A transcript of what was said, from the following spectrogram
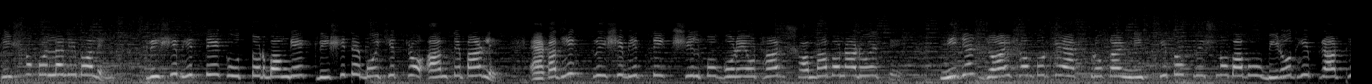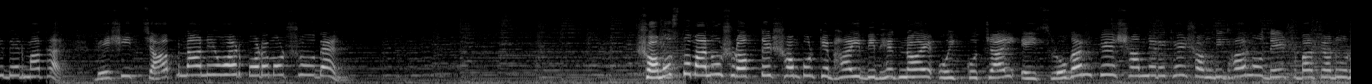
কৃষ্ণ কল্যাণী বলেন কৃষি ভিত্তিক উত্তরবঙ্গে কৃষিতে বৈচিত্র্য আনতে পারলে একাধিক কৃষি ভিত্তিক শিল্প গড়ে ওঠার সম্ভাবনা রয়েছে। নিজের জয় সম্পর্কে এক প্রকার নিশ্চিত কৃষ্ণবাবু বিরোধী প্রার্থীদের মাথায় বেশি চাপ না নেওয়ার পরামর্শও দেন। সমস্ত মানুষ রক্তের সম্পর্কে ভাই বিভেদ নয়, ঐক্য চাই। এই স্লোগানকে সামনে রেখে সংবিধান ও দেশ বাঁচানোর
